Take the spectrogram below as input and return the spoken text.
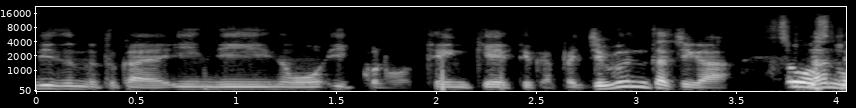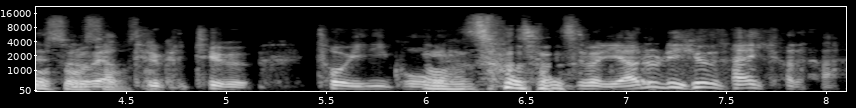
リズムとかインディーの一個の典型っていうか、やっぱり自分たちがそなんでそれをやってるかっていう問いにこう。つまりやる理由ないから、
